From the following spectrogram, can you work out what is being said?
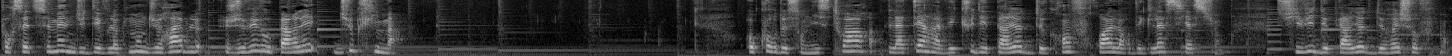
Pour cette semaine du développement durable, je vais vous parler du climat. Au cours de son histoire, la Terre a vécu des périodes de grand froid lors des glaciations, suivies de périodes de réchauffement.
